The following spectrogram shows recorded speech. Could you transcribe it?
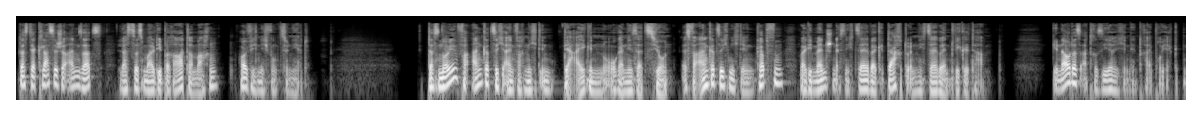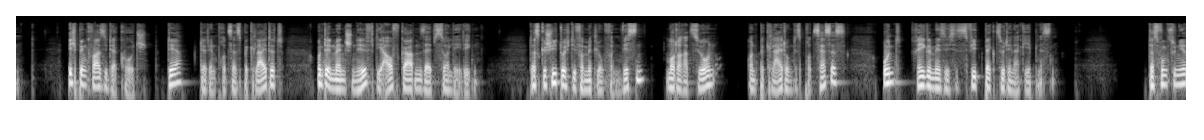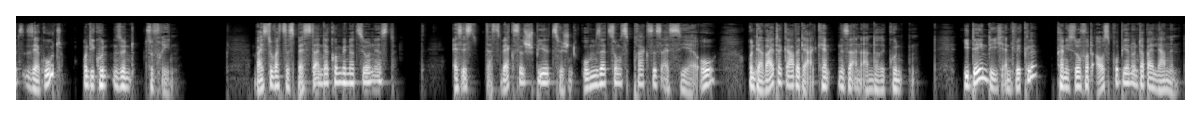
dass der klassische Ansatz, lass das mal die Berater machen, häufig nicht funktioniert. Das Neue verankert sich einfach nicht in der eigenen Organisation. Es verankert sich nicht in den Köpfen, weil die Menschen es nicht selber gedacht und nicht selber entwickelt haben. Genau das adressiere ich in den drei Projekten. Ich bin quasi der Coach, der, der den Prozess begleitet und den Menschen hilft, die Aufgaben selbst zu erledigen. Das geschieht durch die Vermittlung von Wissen, Moderation und Begleitung des Prozesses und regelmäßiges Feedback zu den Ergebnissen. Das funktioniert sehr gut und die Kunden sind zufrieden. Weißt du, was das Beste an der Kombination ist? Es ist das Wechselspiel zwischen Umsetzungspraxis als CRO und der Weitergabe der Erkenntnisse an andere Kunden. Ideen, die ich entwickle, kann ich sofort ausprobieren und dabei lernen.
